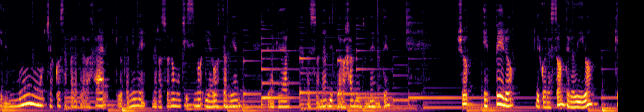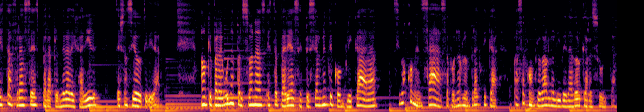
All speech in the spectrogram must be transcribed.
tiene muchas cosas para trabajar y creo que a mí me, resonó muchísimo y a vos también te va a quedar resonando y trabajando en tu mente, yo espero, de corazón te lo digo, que estas frases para aprender a dejar ir te hayan sido de utilidad. Aunque para algunas personas esta tarea es especialmente complicada, si vos comenzás a ponerlo en práctica, vas a comprobar lo liberador que resulta.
